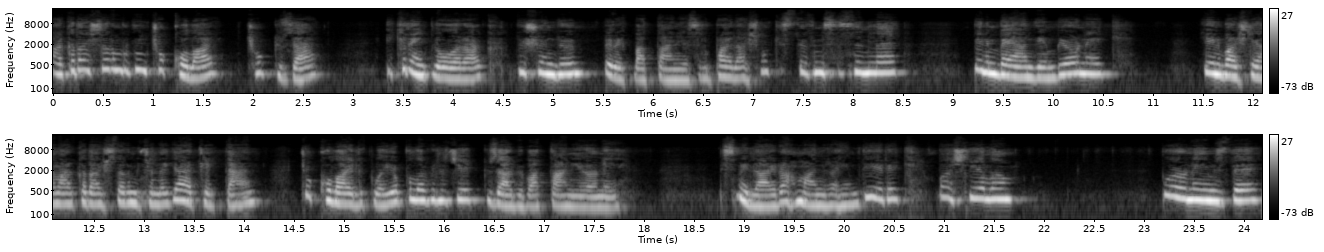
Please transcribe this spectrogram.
Arkadaşlarım bugün çok kolay, çok güzel, iki renkli olarak düşündüğüm bebek battaniyesini paylaşmak istedim sizinle. Benim beğendiğim bir örnek. Yeni başlayan arkadaşlarım için de gerçekten çok kolaylıkla yapılabilecek güzel bir battaniye örneği. Bismillahirrahmanirrahim diyerek başlayalım. Bu örneğimizde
